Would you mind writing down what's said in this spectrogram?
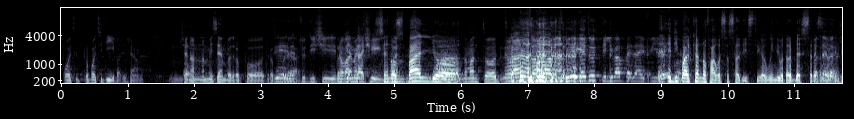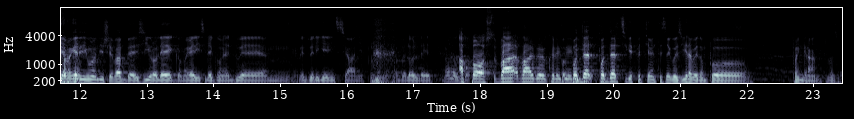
posi- propositiva, diciamo. Cioè, Boh. non, non mi sembra troppo, troppo Sì, reale. tu dici Perché a me- 95. Se non sbaglio, Ah, 98. 98, che tutti li vabbè dai figli. è di qualche anno fa questa statistica, quindi potrebbe essere Ma sai perché magari uno dice vabbè sì io lo leggo, magari si leggono le due, mm, le due righe iniziali e poi vabbè l'ho letto. Non lo so. A posto, va- valgono quelle Pu- due può, dar- può darsi che effettivamente sia così, io la vedo un po', un po' in grande, non lo so.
